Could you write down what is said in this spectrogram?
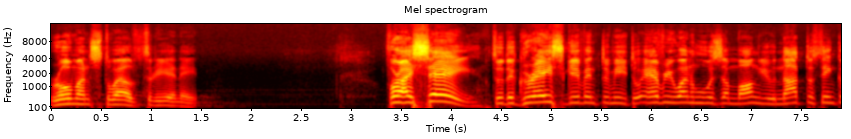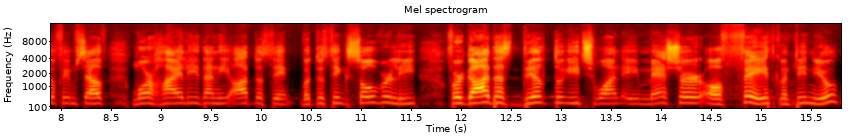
Romans 12, 3 and 8. For I say, to the grace given to me, to everyone who is among you, not to think of himself more highly than he ought to think, but to think soberly. For God has dealt to each one a measure of faith. Continue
